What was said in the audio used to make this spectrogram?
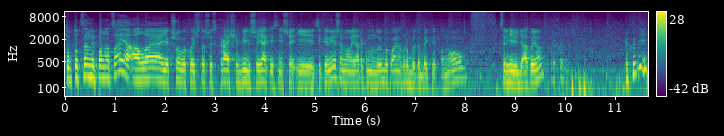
Тобто це не панацея, але якщо ви хочете щось краще, більше, якісніше і цікавіше, ну я рекомендую буквально зробити байкфіт. Тому Сергію дякую. Приходіть. Приходіть.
